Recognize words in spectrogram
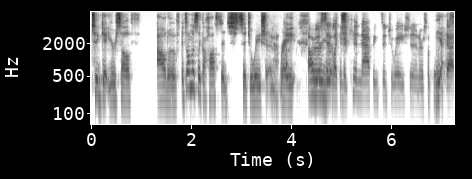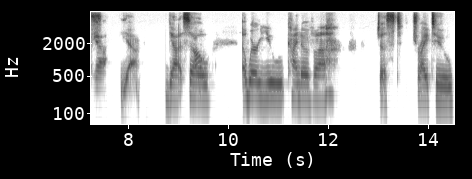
to get yourself out of it's almost like a hostage situation right I Where was say like in a kidnapping situation or something like that. Yeah. yeah yeah so uh, where you kind of uh just try to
